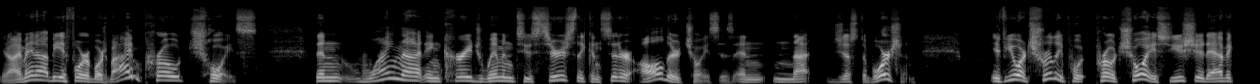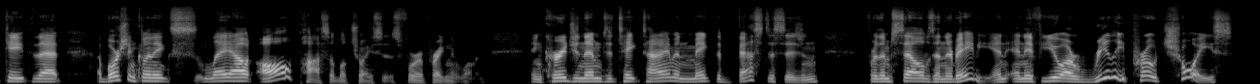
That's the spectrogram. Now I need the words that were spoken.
You know i may not be for abortion but i'm pro-choice then why not encourage women to seriously consider all their choices and not just abortion? If you are truly pro choice, you should advocate that abortion clinics lay out all possible choices for a pregnant woman, encouraging them to take time and make the best decision for themselves and their baby. And, and if you are really pro choice,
